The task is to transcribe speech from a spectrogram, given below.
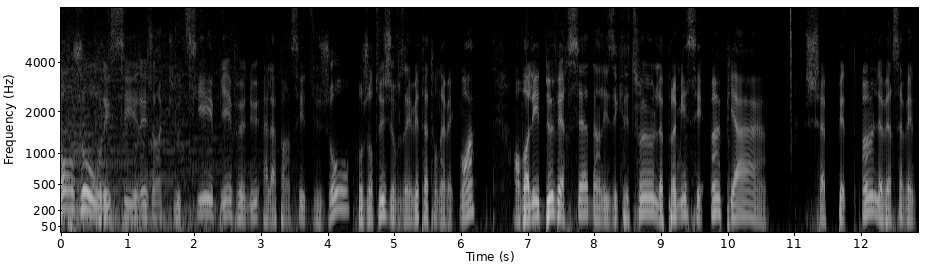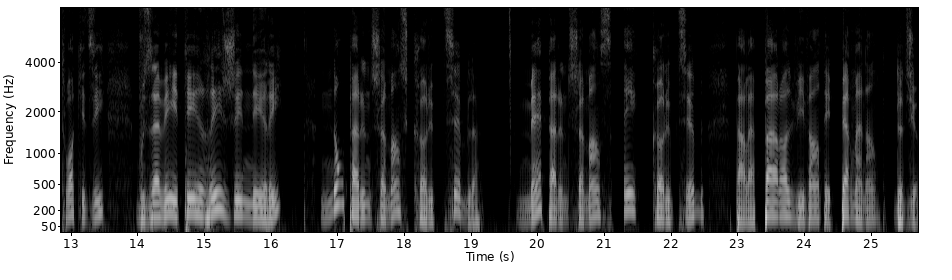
Bonjour, ici Régent Cloutier, bienvenue à la pensée du jour. Aujourd'hui, je vous invite à tourner avec moi. On va lire deux versets dans les Écritures. Le premier, c'est 1 Pierre, chapitre 1, le verset 23, qui dit Vous avez été régénérés, non par une semence corruptible, mais par une semence incorruptible, par la parole vivante et permanente de Dieu.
